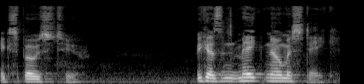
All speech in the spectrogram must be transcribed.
exposed to. Because make no mistake,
